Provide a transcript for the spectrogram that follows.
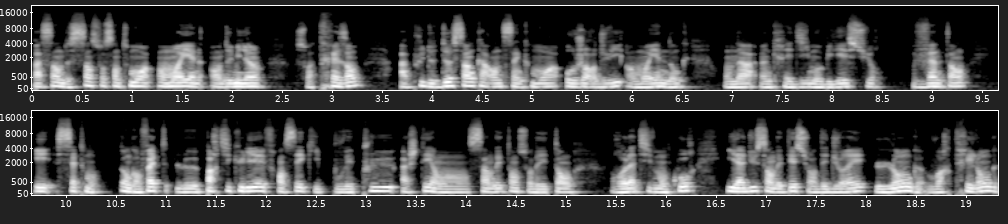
passant de 160 mois en moyenne en 2001, soit 13 ans, à plus de 245 mois aujourd'hui en moyenne. Donc on a un crédit immobilier sur 20 ans et 7 mois. Donc en fait, le particulier français qui pouvait plus acheter en s'endettant sur des temps relativement courts, il a dû s'endetter sur des durées longues, voire très longues.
